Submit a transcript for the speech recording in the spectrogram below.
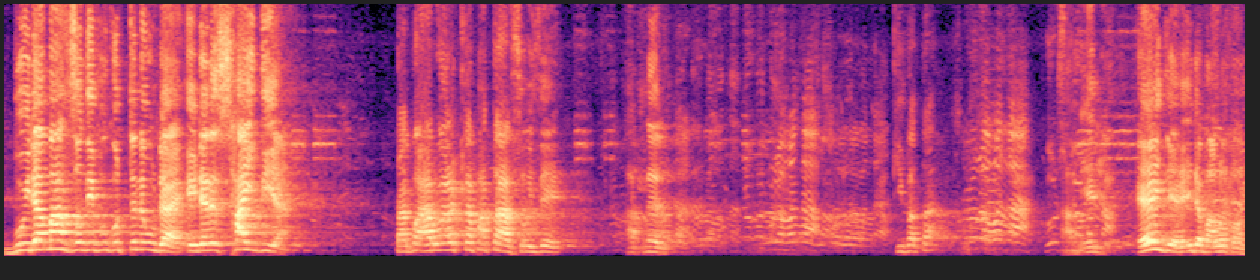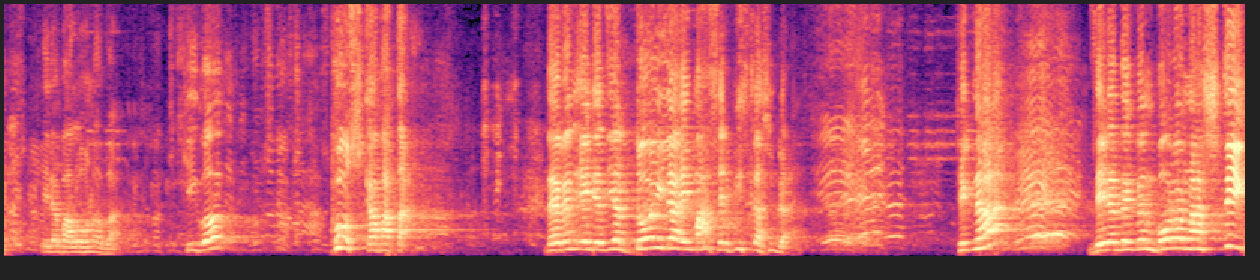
বুইরা মাছ যদি পুকুর টেনে উঠায় এটারে ছাই দিয়া, তারপর আরও আরেকটা পাতা আছে, ওই যে আপনার কি পাতা? এই- যে এটা ভালো কর এটা ভালো হলো বা কি গো? খুশকা পাতা। দেখবেন এইটা দিয়া দইলা এই মাছের পিছলা সুডায় ঠিক না? যেটা দেখবেন বড় নাস্তিক।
